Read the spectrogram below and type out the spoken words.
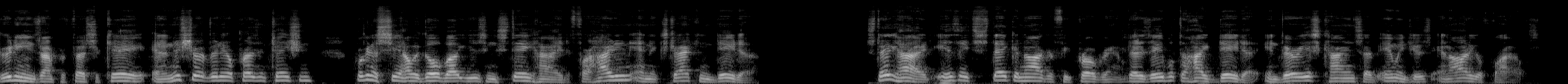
Greetings, I'm Professor K, and in this short video presentation, we're going to see how we go about using StegHide for hiding and extracting data. StegHide is a steganography program that is able to hide data in various kinds of images and audio files.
